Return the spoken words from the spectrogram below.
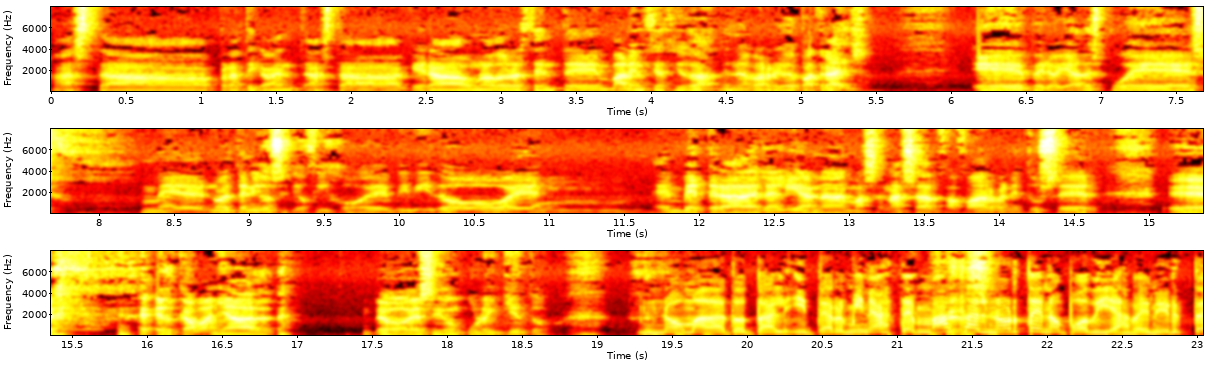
hasta prácticamente hasta que era un adolescente en Valencia ciudad, en el barrio de Patrais, eh, pero ya después me- no he tenido sitio fijo. He vivido en, en Vétera, en La Eliana, en Massanassa, Alfafar, Benetúser, eh, El Cabañal. No, he sido un culo inquieto. nómada total. Y terminaste más al norte, no podías venirte.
